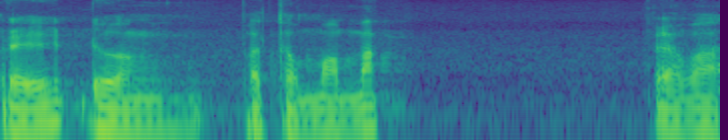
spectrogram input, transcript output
หรือดวงปฐมมรรคแปลว่า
